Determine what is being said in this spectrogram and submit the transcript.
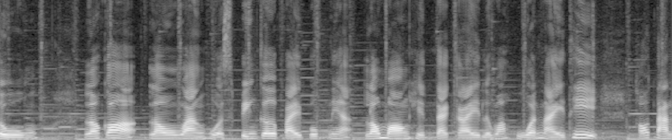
สูง แล้วก็เราวางหัวสปริงเกอร์ไปปุ๊บเนี่ยเรามองเห็นแต่ไกลหรือว่าหัวไหนที่เขาตัน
